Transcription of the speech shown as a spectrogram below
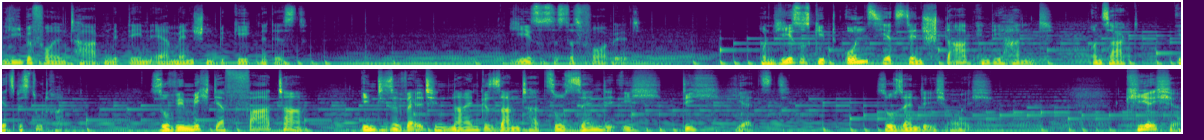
liebevollen Taten, mit denen er Menschen begegnet ist. Jesus ist das Vorbild. Und Jesus gibt uns jetzt den Stab in die Hand und sagt, jetzt bist du dran. So wie mich der Vater in diese Welt hineingesandt hat, so sende ich dich jetzt. So sende ich euch. Kirche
